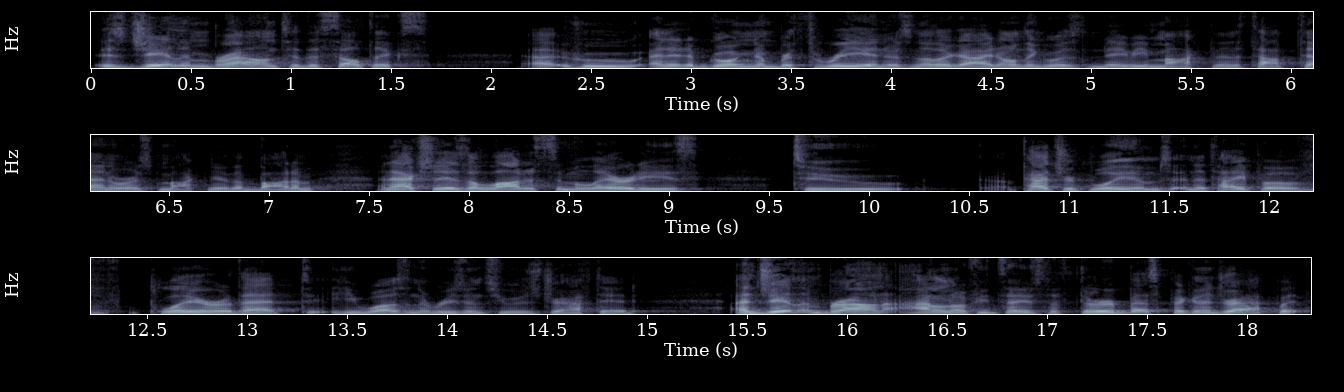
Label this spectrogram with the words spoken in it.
is Jaylen Brown to the Celtics. Uh, who ended up going number three, and there's another guy I don't think it was maybe mocked in the top ten or was mocked near the bottom, and actually has a lot of similarities to uh, Patrick Williams and the type of player that he was and the reasons he was drafted. And Jaylen Brown, I don't know if you'd say he's the third best pick in the draft, but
